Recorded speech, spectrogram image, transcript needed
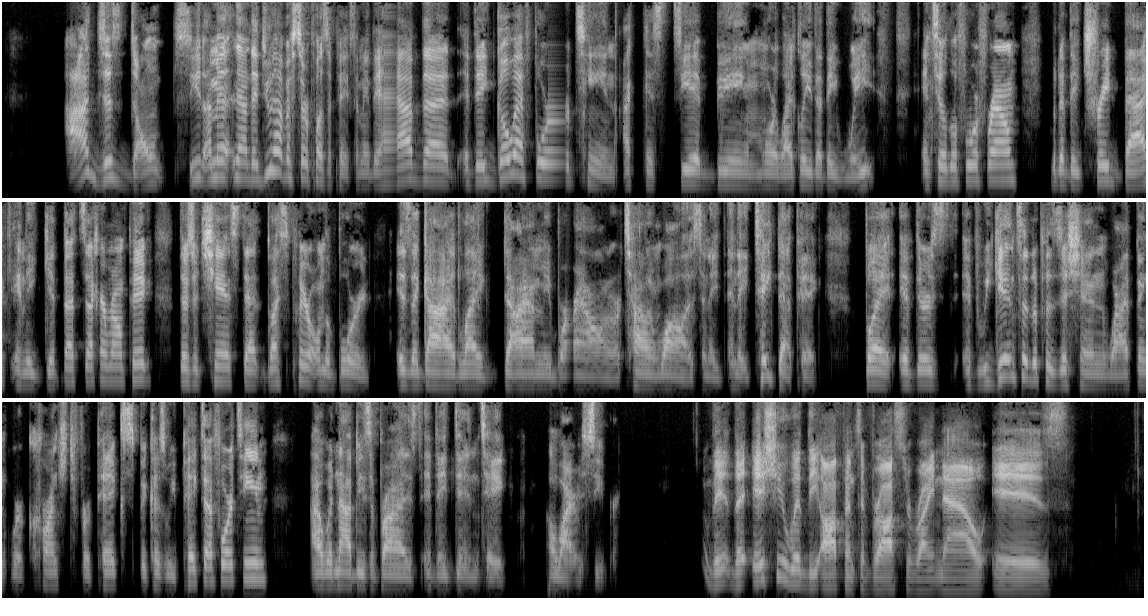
I just don't see. I mean, now they do have a surplus of picks. I mean, they have that. If they go at 14, I can see it being more likely that they wait until the fourth round. But if they trade back and they get that second round pick, there's a chance that best player on the board is a guy like Dyami Brown or Tylan Wallace, and they and they take that pick. But if there's if we get into the position where I think we're crunched for picks because we picked at 14, I would not be surprised if they didn't take a wide receiver. The the issue with the offensive roster right now is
